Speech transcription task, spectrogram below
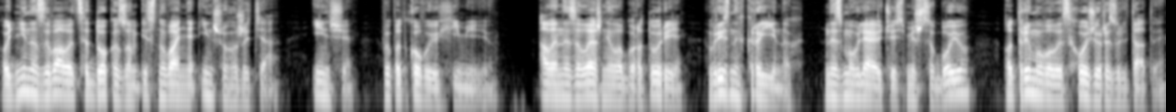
Одні називали це доказом існування іншого життя, інші випадковою хімією. Але незалежні лабораторії в різних країнах, не змовляючись між собою, отримували схожі результати.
